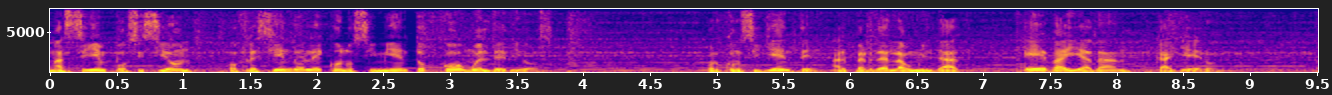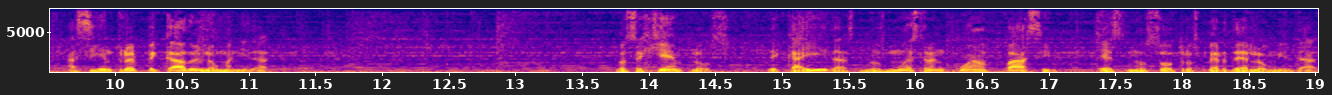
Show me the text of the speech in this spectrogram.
mas sí en posición, ofreciéndole conocimiento como el de Dios. Por consiguiente, al perder la humildad, Eva y Adán cayeron. Así entró el pecado en la humanidad. Los ejemplos de caídas nos muestran cuán fácil es nosotros perder la humildad.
